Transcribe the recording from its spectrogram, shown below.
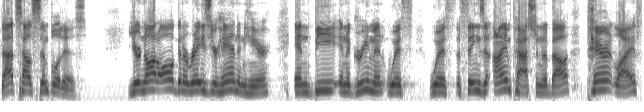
That's how simple it is. You're not all going to raise your hand in here and be in agreement with, with the things that I'm passionate about parent life,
